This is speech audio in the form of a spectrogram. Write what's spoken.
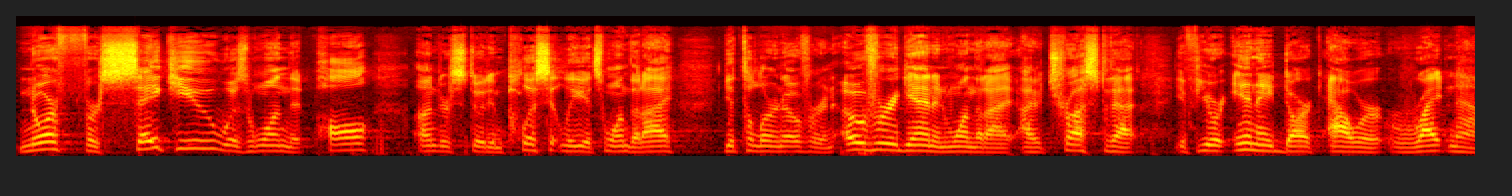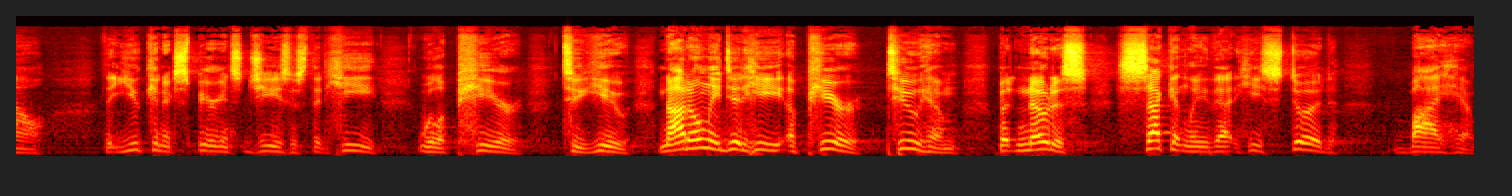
nor forsake you was one that Paul understood implicitly. It's one that I get to learn over and over again, and one that I, I trust that if you're in a dark hour right now, that you can experience Jesus, that he will appear to you. Not only did he appear to him, but notice, secondly, that he stood by him.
